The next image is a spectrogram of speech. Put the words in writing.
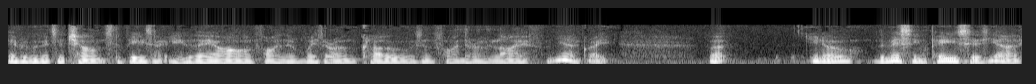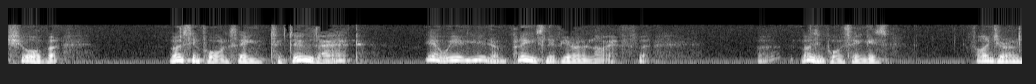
everyone gets a chance to be exactly who they are and find them with their own clothes and find their own life. Yeah, great. But you know, the missing piece is yeah, sure, but most important thing to do that yeah, we, you know, please live your own life. But, but most important thing is find your own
